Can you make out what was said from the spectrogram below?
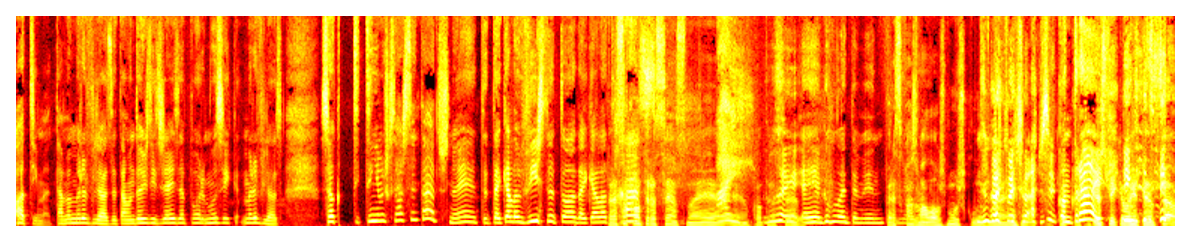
ótima, estava maravilhosa. Estavam dois DJs a pôr música maravilhosa. Só que tínhamos que estar sentados, não é? Aquela vista toda, aquela Parece um terraça. contrassenso, não é? É- Ai, é um não contrassenso. é, é completamente. Parece que é. faz mal aos músculos. não é? Pois faz, contrai. Eles ficam em tensão.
